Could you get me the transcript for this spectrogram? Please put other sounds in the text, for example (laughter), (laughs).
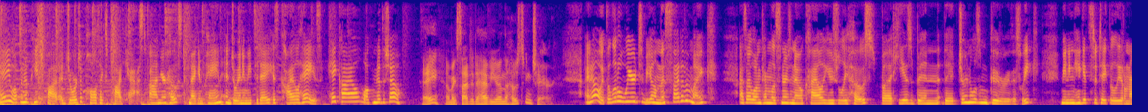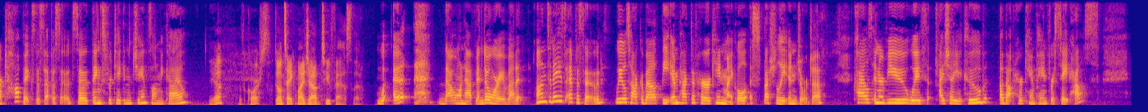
Hey, welcome to Peach Pod, a Georgia politics podcast. I'm your host, Megan Payne, and joining me today is Kyle Hayes. Hey, Kyle, welcome to the show. Hey, I'm excited to have you in the hosting chair. I know, it's a little weird to be on this side of the mic. As our longtime listeners know, Kyle usually hosts, but he has been the journalism guru this week, meaning he gets to take the lead on our topics this episode. So thanks for taking the chance on me, Kyle. Yeah, of course. Don't take my job too fast, though. What? Uh, (laughs) that won't happen. Don't worry about it. On today's episode, we will talk about the impact of Hurricane Michael, especially in Georgia. Kyle's interview with Aisha Yaqoob about her campaign for State House,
